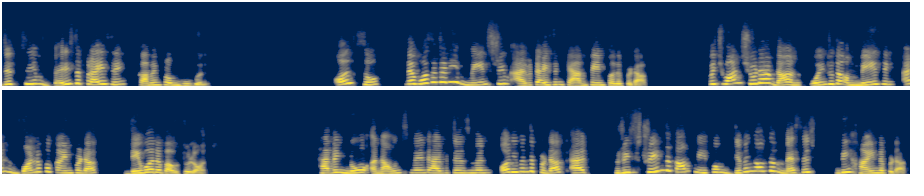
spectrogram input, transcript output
did seem very surprising coming from Google. Also, there wasn't any mainstream advertising campaign for the product, which one should have done owing to the amazing and one of a kind product they were about to launch. Having no announcement, advertisement, or even the product ad restrained the company from giving out the message behind the product.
